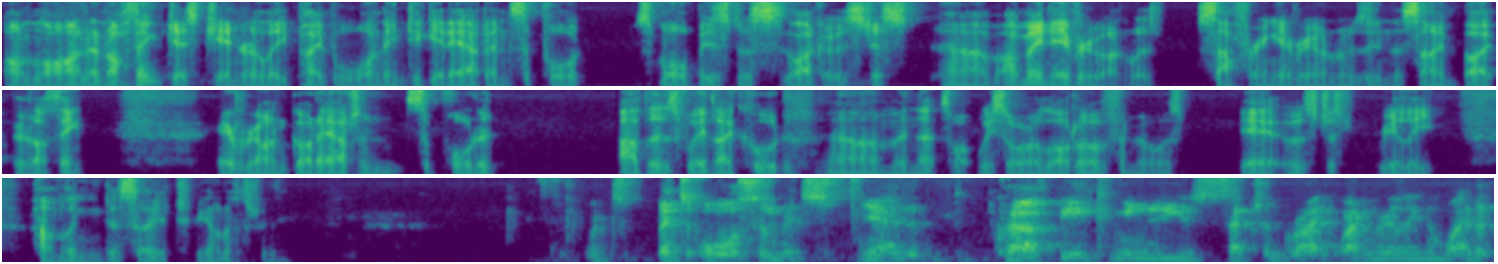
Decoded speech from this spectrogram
online, and I think just generally people wanting to get out and support small business. Like it was just, um, I mean, everyone was suffering, everyone was in the same boat, but I think everyone got out and supported others where they could, um, and that's what we saw a lot of. And it was, yeah, it was just really humbling to see, to be honest with you. It's, that's awesome. It's yeah, the craft beer community is such a great one, really, in a way that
